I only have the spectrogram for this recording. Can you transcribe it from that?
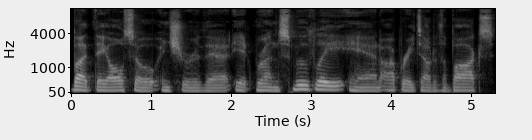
but they also ensure that it runs smoothly and operates out of the box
